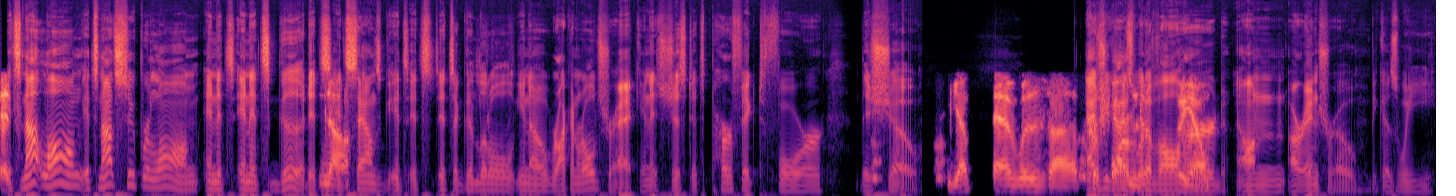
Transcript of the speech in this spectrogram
it's- not long. It's not super long, and it's and it's good. It's No. it sounds it's it's it's a good little you know rock and roll track, and it's just it's perfect for this show. yep. It was uh, As you guys would have all you know, heard on our intro because we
